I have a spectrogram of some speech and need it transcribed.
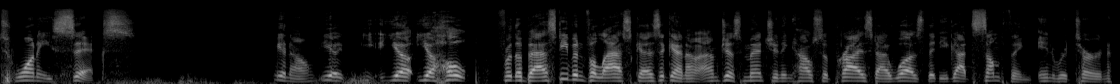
26, you know, you you you hope for the best. Even Velazquez, again, I'm just mentioning how surprised I was that he got something in return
